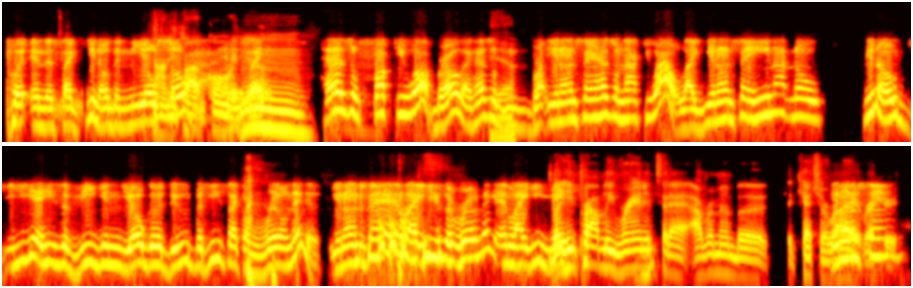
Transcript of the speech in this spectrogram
put in this like you know the neo soul guy. And it's like mm. Hez will fuck you up, bro. Like Hez will, yeah. you know what I'm saying? Hez will knock you out. Like you know what I'm saying? He not no, you know, yeah, he's a vegan yoga dude, but he's like a real nigga. You know what I'm saying? Like he's a real nigga, and like he. Makes, but he probably ran into that. I remember the Catch a Riot you know record.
